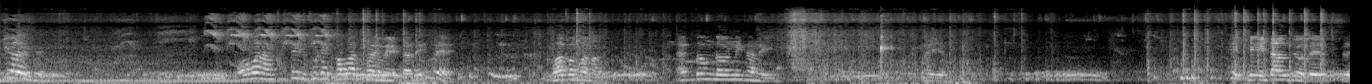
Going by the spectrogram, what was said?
কি হয়েছে? আমার হাত থেকে ফুটে খাবার খায় মেয়েটা, দেখবে? ভয় পাবা না। একদম ডরনিকা নেই এটাও চলে এসছে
